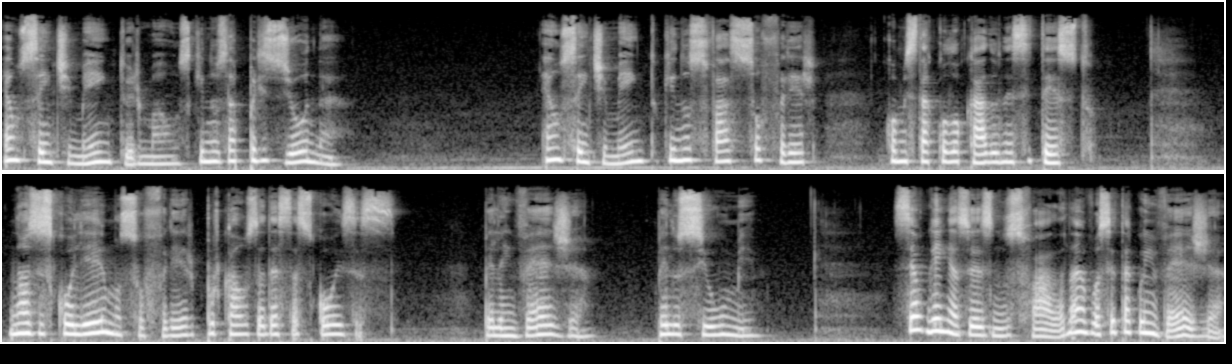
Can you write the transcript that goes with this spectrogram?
É um sentimento, irmãos, que nos aprisiona. É um sentimento que nos faz sofrer, como está colocado nesse texto. Nós escolhemos sofrer por causa dessas coisas, pela inveja, pelo ciúme, se alguém às vezes nos fala, né, você está com inveja,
